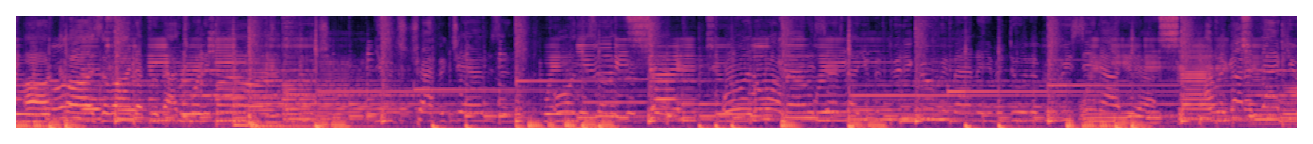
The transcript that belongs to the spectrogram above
uh, cars are lined up for about 20 miles, huge, huge traffic jams, and all this other good shit. All in all, man, it says that you've been pretty groovy, man, and you've been doing a groovy scene out here. And we gotta thank you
